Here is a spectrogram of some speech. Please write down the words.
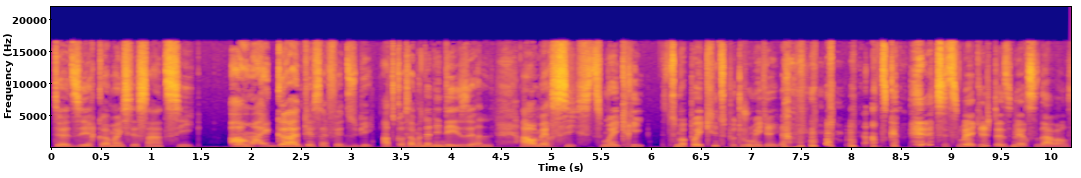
te dire comment il s'est senti, Oh my God, que ça fait du bien. En tout cas, ça m'a donné des ailes. Alors merci si tu m'as écrit. Si tu m'as pas écrit, tu peux toujours m'écrire. en tout cas, si tu m'as écrit, je te dis merci d'avance.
